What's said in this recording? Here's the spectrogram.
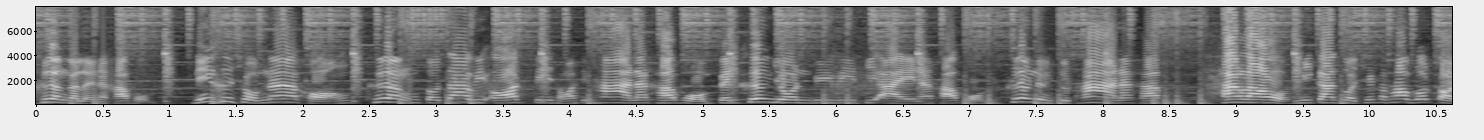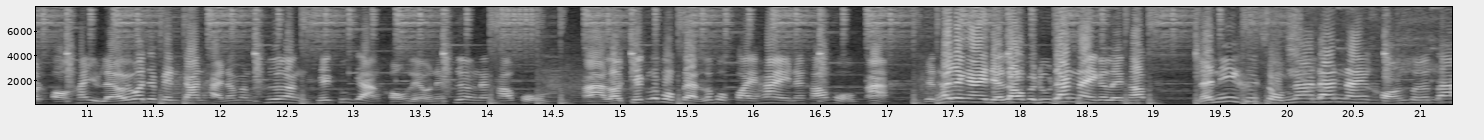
เครื่องกันเลยนะครับผมนี่คือโฉมหน้าของเครื่อง Toyota Vios ปี 2015 นะครับผมเป็นเครื่องยนต์ VVTi นะครับผมเครื่อง 1.5 นะครับ ทางเรามีการตรวจเช็คสภาพรถก่อนออกให้อยู่แล้วไม่ว่าจะเป็นการถ่ายน้ำมันเครื่องเช็คทุกอย่างของเหลวในเครื่องนะครับผมอ่าเราเช็คระบบแบตระบบไฟให้นะครับผมอะเดี๋ยวถ้ายังไงเดี๋ยวเราไปดูด้านในกันเลยครับและนี่คือโฉมหน้าด้านในของ Toyota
